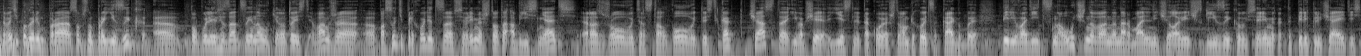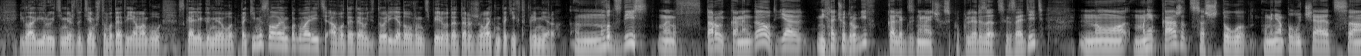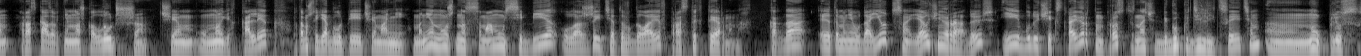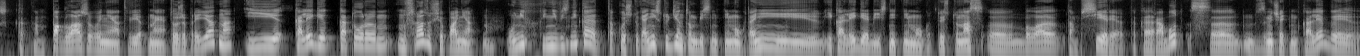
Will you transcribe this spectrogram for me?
Давайте поговорим про, собственно, про язык э, популяризации науки. Ну, то есть вам же, э, по сути, приходится все время что-то объяснять, разжевывать, растолковывать. То есть как часто и вообще есть ли такое, что вам приходится как бы переводить с научного на нормальный человеческий язык, и вы все время как-то переключаетесь и лавируете между тем, что вот это я могу с коллегами вот такими словами поговорить, а вот этой аудитории я должен теперь вот это разжевать на таких-то примерах? Ну вот здесь, наверное, второй каминг-аут. Я не хочу других коллег, занимающихся популяризацией, задеть, обсудить, но мне кажется, что у меня получается рассказывать немножко лучше, чем у многих коллег, потому что я глупее, чем они. Мне нужно самому себе уложить это в голове в простых терминах. Когда это мне удается, я очень радуюсь. И, будучи экстравертом, просто, значит, бегу поделиться этим. Э, ну, плюс, как там, поглаживание ответное тоже приятно. И коллеги, которым, ну, сразу все понятно, у них не возникает такой штуки. Они студентам объяснить не могут, они и коллеги объяснить не могут. То есть у нас э, была там серия такая работа с э, замечательным коллегой.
